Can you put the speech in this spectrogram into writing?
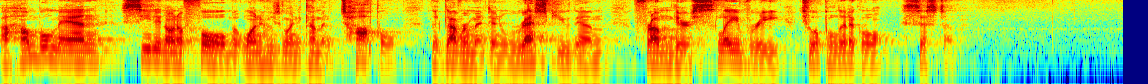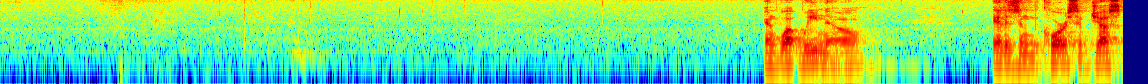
a humble man seated on a foal, but one who's going to come and topple the government and rescue them from their slavery to a political system. And what we know, it is in the course of just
